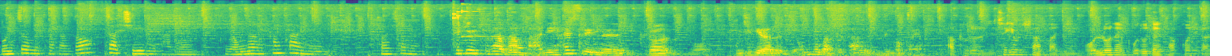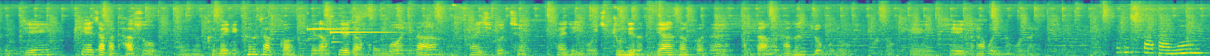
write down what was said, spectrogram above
논점을 찾아서 수사 지휘를 하는 그 역량을 평가하는 그런 시험이었습니다. 책임 수사관 많이 할 수 있는 그런 뭐 보직이라든지 업무가 또 따로 있는 건가요? 앞으로는 이제 책임 수사관이 언론에 보도된 사건이라든지 피해자가 다수 아니면 금액이 큰 사건, 대상 피해자 공무원이나 뭐 사회 지도층, 사회적 이목이 집중되는 중대한 사건을 담당을 하는 쪽으로 그렇게 계획을 하고 있는 걸로 알고 있습니다. 책임수사관은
